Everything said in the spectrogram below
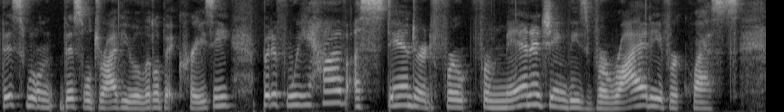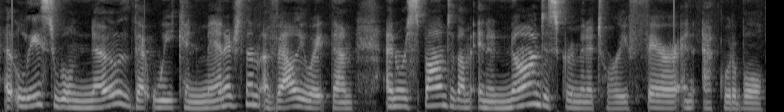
this will this will drive you a little bit crazy. But if we have a standard for, for managing these variety of requests, at least we'll know that we can manage them, evaluate them, and respond to them in a non-discriminatory, fair, and equitable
